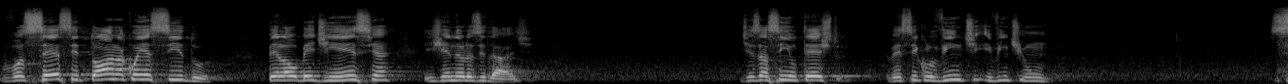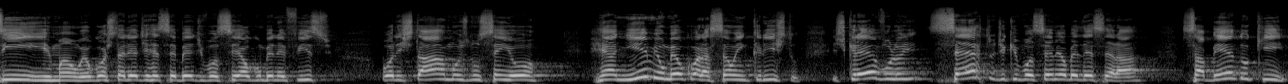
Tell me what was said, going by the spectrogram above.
Você se torna conhecido pela obediência e generosidade. Diz assim o texto, versículo 20 e 21. Sim, irmão, eu gostaria de receber de você algum benefício por estarmos no Senhor. Reanime o meu coração em Cristo. Escrevo-lhe certo de que você me obedecerá, sabendo que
